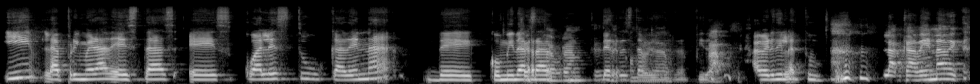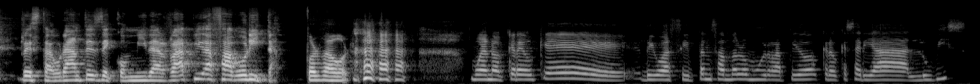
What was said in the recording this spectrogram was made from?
Y la primera de estas es, ¿cuál es tu cadena de comida rápida? De, restaurante rápida. A ver, dila tú. La cadena de restaurantes de comida rápida favorita. Por favor. bueno, creo que, digo así, pensándolo muy rápido, creo que sería Lubis.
